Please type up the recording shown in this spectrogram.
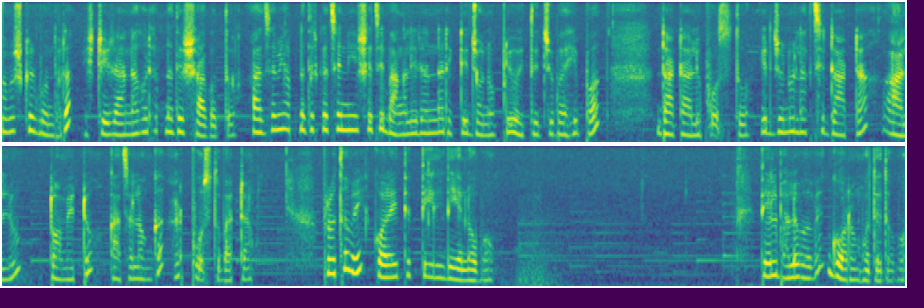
নমস্কার বন্ধুরা মিষ্টির রান্নাঘরে আপনাদের স্বাগত। আজ আমি আপনাদের কাছে নিয়ে এসেছি বাঙালি রান্নার একটি জনপ্রিয় ঐতিহ্যবাহী পদ, ডাটা আলু পোস্ত। এর জন্য লাগছে ডাটা, আলু, টমেটো, কাঁচা লঙ্কা আর পোস্ত বাটা। প্রথমে কড়াইতে তেল দিয়ে নেব। তেল ভালোভাবে গরম হতে দেবো।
